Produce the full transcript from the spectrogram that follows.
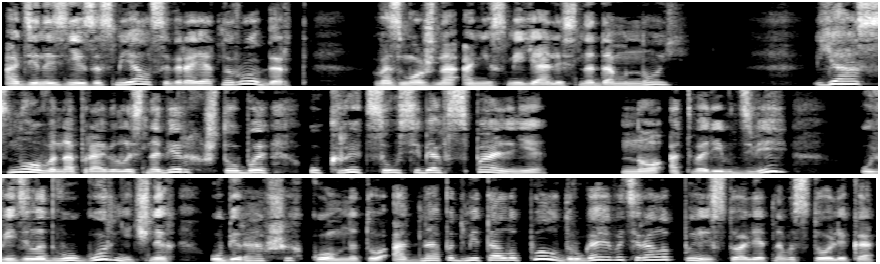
Один из них засмеялся, вероятно, Роберт. Возможно, они смеялись надо мной. Я снова направилась наверх, чтобы укрыться у себя в спальне, но, отворив дверь, увидела двух горничных, убиравших комнату. Одна подметала пол, другая вытирала пыль с туалетного столика.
